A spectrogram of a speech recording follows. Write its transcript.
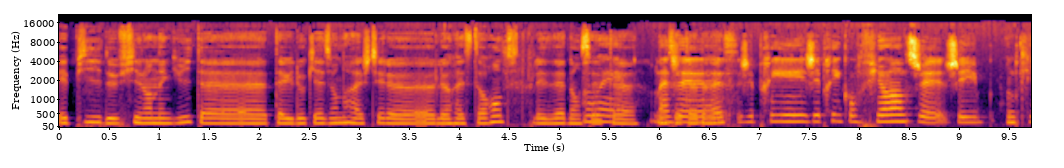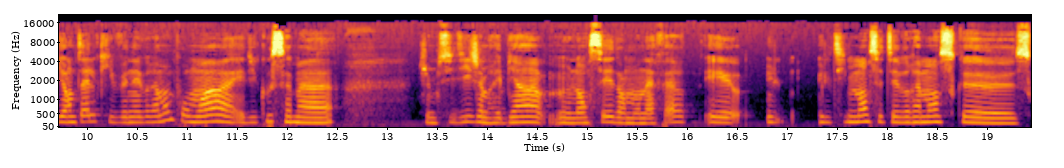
Et puis, de fil en aiguille, t'as as eu l'occasion de racheter le, le restaurant. Tu te plaisais dans cette, Ouais. euh, dans Bah, cette adresse? J'ai pris, j'ai pris confiance. J'ai eu une clientèle qui venait vraiment pour moi, et du coup, ça m'a. Je me suis dit, j'aimerais bien me lancer dans mon affaire. Et ul- ultimement, c'était vraiment ce que, ce-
